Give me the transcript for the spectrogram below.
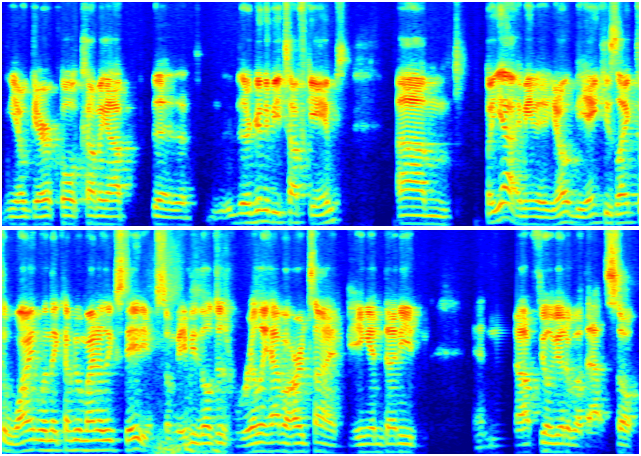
you know, Gerrit Cole coming up, they're going to be tough games. Um, but yeah, I mean, you know, the Yankees like to whine when they come to a minor league stadium, so maybe they'll just really have a hard time being in Dunedin and not feel good about that. So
